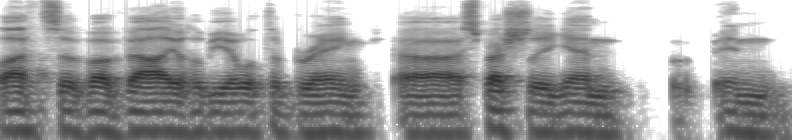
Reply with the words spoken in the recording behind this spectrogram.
lots of uh, value he'll be able to bring, uh, especially again in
